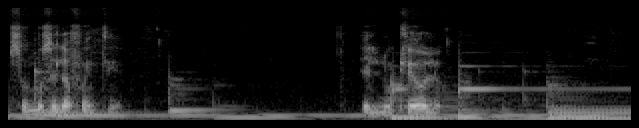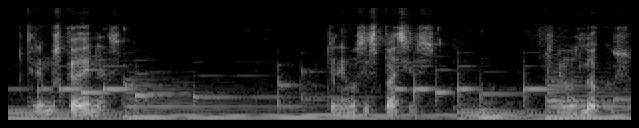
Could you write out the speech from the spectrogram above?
Somos la fuente, el nucleolo. Tenemos cadenas, tenemos espacios, tenemos locos.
